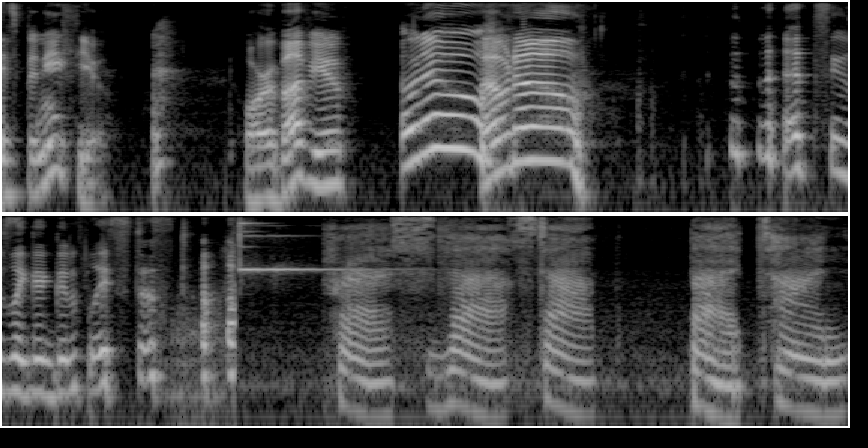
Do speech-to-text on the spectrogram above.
It's beneath you. Or above you. Oh no! Oh no! that seems like a good place to stop. Press the stop button.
